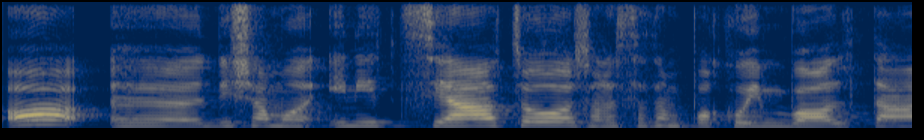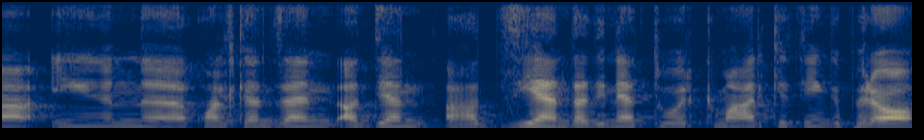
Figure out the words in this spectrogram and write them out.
Ho, eh, diciamo, iniziato, sono stata un po' coinvolta in qualche azienda, azienda di network marketing, però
